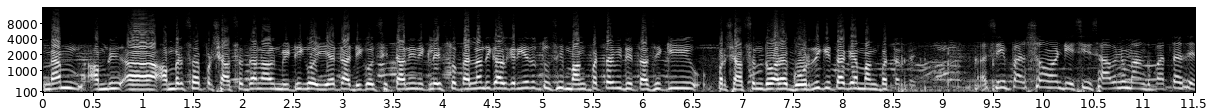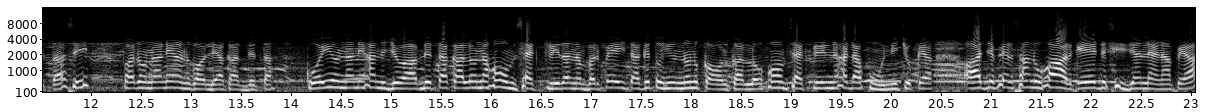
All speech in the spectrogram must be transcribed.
ਮੈਮ ਅੰਮ੍ਰਿਤਸਰ ਪ੍ਰਸ਼ਾਸਨ ਦੇ ਨਾਲ ਮੀਟਿੰਗ ਹੋਈ ਹੈ, ਤੁਹਾਡੀ ਕੋਈ ਸਿੱਟਾ ਨਹੀਂ ਨਿਕਲਿਆ। ਇਸ ਤੋਂ ਪਹਿਲਾਂ ਦੀ ਗੱਲ ਕਰੀਏ ਤਾਂ ਤੁਸੀਂ ਮੰਗ ਪੱਤਰ ਵੀ ਦਿੱਤਾ ਸੀ ਕਿ ਪ੍ਰਸ਼ਾਸਨ ਦੁਆਰਾ ਗੌਰ ਨਹੀਂ ਕੀਤਾ ਗਿਆ ਮੰਗ ਪੱਤਰ ਤੇ? ਅਸੀਂ ਪਰਸੋਂ ਡੀਸੀ ਸਾਹਿਬ ਨੂੰ ਮੰਗ ਪੱਤਰ ਦਿੱਤਾ ਸੀ, ਪਰ ਉਹਨਾਂ ਨੇ ਅਣਗੌਲਿਆ ਕਰ ਦਿੱਤਾ। ਕੋਈ ਉਹਨਾਂ ਨੇ ਸਾਨੂੰ ਜਵਾਬ ਦਿੱਤਾ ਕੱਲ ਉਹਨਾਂ ਹੋਮ ਸੈਕਟਰੀ ਦਾ ਨੰਬਰ ਭੇਜਤਾ ਕਿ ਤੁਸੀਂ ਉਹਨਾਂ ਨੂੰ ਕਾਲ ਕਰ ਲਓ। ਹੋਮ ਸੈਕਟਰੀ ਨੇ ਸਾਡਾ ਫੋਨ ਨਹੀਂ ਚੁੱਕਿਆ। ਅੱਜ ਫਿਰ ਸਾਨੂੰ ਹਾਰ ਕੇ ਡਿਸੀਜਨ ਲੈਣਾ ਪਿਆ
